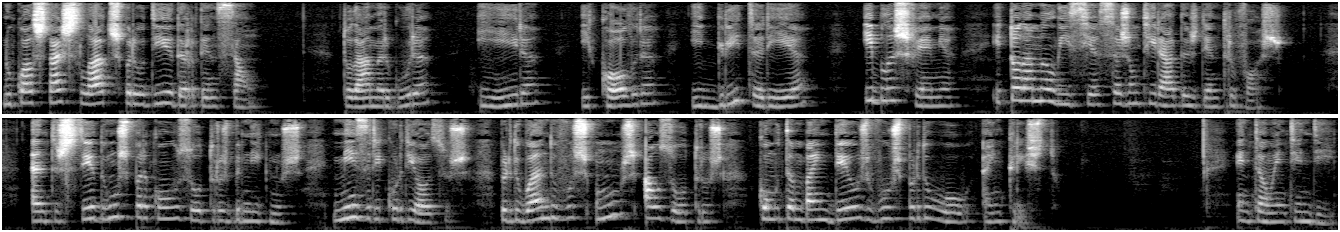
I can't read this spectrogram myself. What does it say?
no qual estáis selados para o dia da redenção. Toda a amargura, e ira, e cólera, e gritaria, e blasfémia, e toda a malícia sejam tiradas dentre vós. Antes sede uns para com os outros benignos, misericordiosos, perdoando-vos uns aos outros, como também Deus vos perdoou em Cristo. Então entendi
